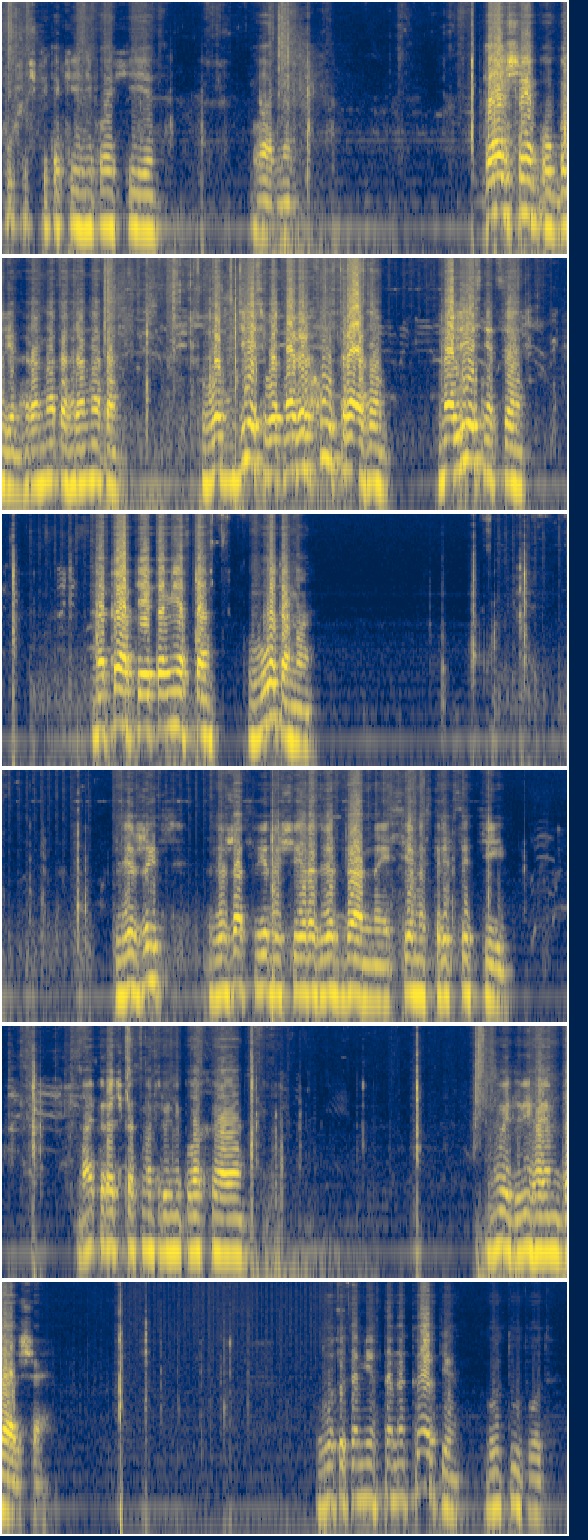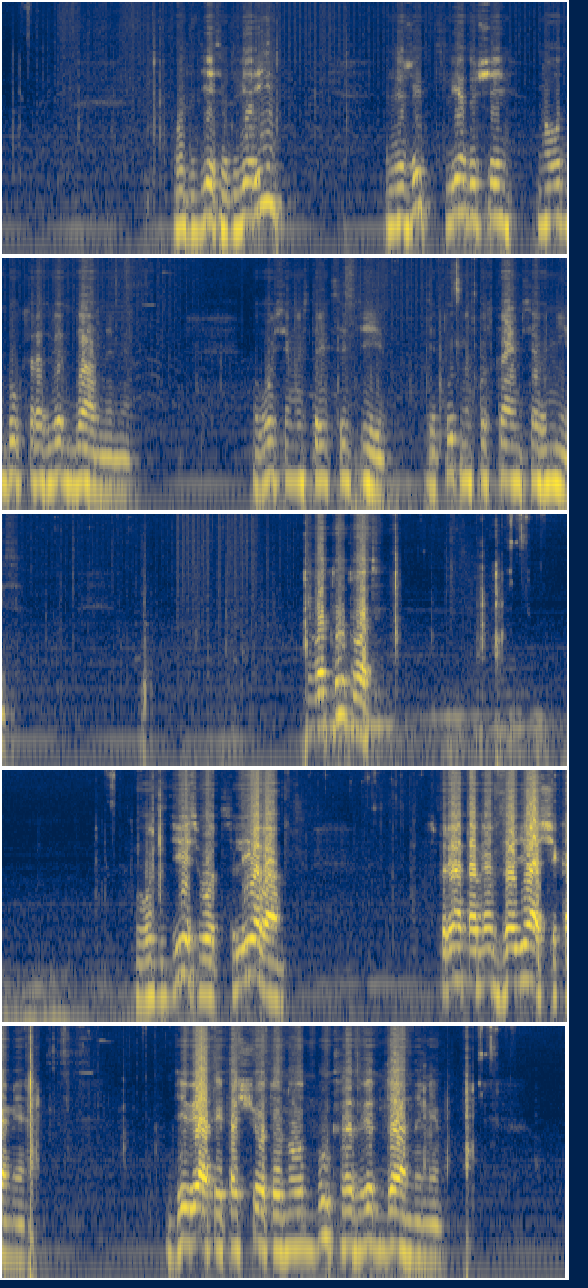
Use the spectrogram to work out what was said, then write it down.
Пушечки такие неплохие. Ладно. Дальше о блин граната граната. Вот здесь вот наверху сразу на лестнице на карте это место. Вот оно. Лежит лежат следующие разведданные 7 из 30 снайперочка смотрю неплохая. Ну и двигаем дальше. Вот это место на карте. Вот тут вот вот здесь в двери лежит следующий ноутбук с разведданными. 8 из 30 и тут мы спускаемся вниз. И вот тут вот. Вот здесь вот слева спрятан он за ящиками девятый по счету ноутбук с разведданными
